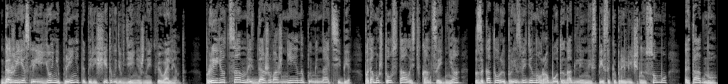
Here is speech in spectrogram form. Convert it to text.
даже если ее не принято пересчитывать в денежный эквивалент. Про ее ценность даже важнее напоминать себе, потому что усталость в конце дня, за которой произведено работы на длинный список и приличную сумму, это одно,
